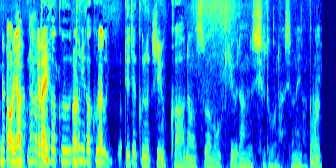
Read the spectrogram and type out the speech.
だからやってない。とにかく、とにかく出てくるっていうか、アナウンスはもう球団主導なんですよね、なんかね。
